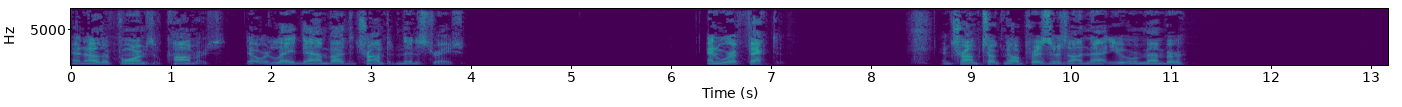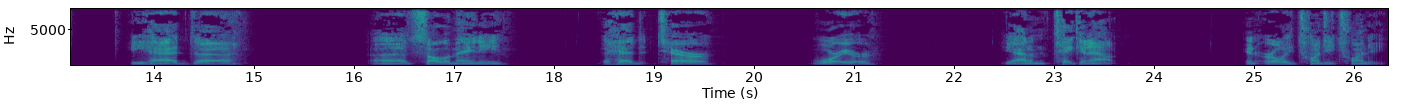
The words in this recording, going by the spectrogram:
and other forms of commerce that were laid down by the Trump administration and were effective. And Trump took no prisoners on that. You remember, he had uh, uh, Soleimani, the head terror warrior, he had him taken out in early 2020,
